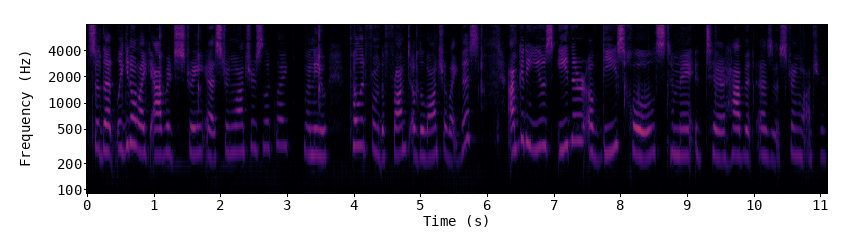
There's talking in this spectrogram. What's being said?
so that, like you know, like average string uh, string launchers look like when you pull it from the front of the launcher like this. I'm going to use either of these holes to make to have it as a string launcher.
